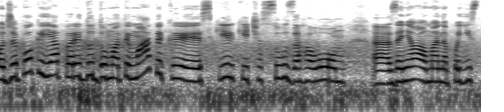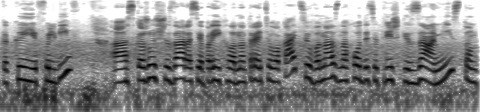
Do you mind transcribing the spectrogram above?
Отже, поки я перейду до математики, скільки часу загалом е, зайняла у мене поїздка Київ-Львів, е, скажу, що зараз я приїхала на третю локацію. Вона знаходиться трішки за містом.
